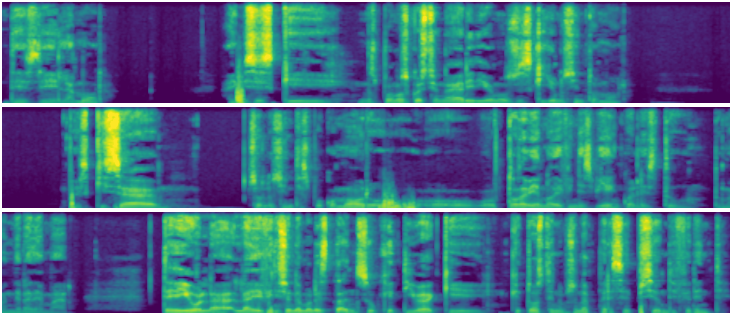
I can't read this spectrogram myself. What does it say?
Desde el amor. Hay veces que nos podemos cuestionar y digamos, es que yo no siento amor. Pues quizá solo sientes poco amor o, todavía no defines bien cuál es tu, manera de amar. Te digo, la, definición de amor es tan subjetiva que, que todos tenemos una percepción diferente.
